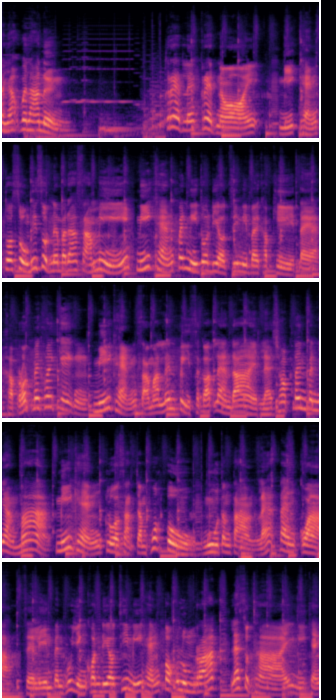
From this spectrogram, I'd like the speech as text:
ระยะเวลาหนึ่ง เกรดเล็กเกรดน้อย หมีแข็งตัวสูงที่สุดในบรรดาสามหมีหมีแข็งเป็นหมีตัวเดียวที่มีใบขับขี่ แต่ขับรถไม่ค่อยเก่งหมีแข็งสามารถเล่นปีสกอตแลนด์ได้ และชอบเต้นเป็นอย่างมากหมีแข็งกลัวสัตว์จำพวกปู่ งูต่างๆ และแตงกวาเซลีนเป็นผู้หญิงคนเดียวที่หมีแข็งตกหลุมรัก และสุดท้ายหมีแข็ง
